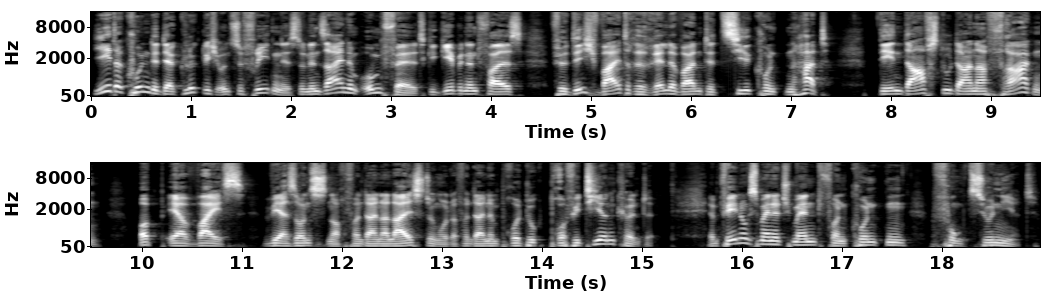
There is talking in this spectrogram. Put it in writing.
Jeder Kunde, der glücklich und zufrieden ist und in seinem Umfeld gegebenenfalls für dich weitere relevante Zielkunden hat, den darfst du danach fragen, ob er weiß, wer sonst noch von deiner Leistung oder von deinem Produkt profitieren könnte. Empfehlungsmanagement von Kunden funktioniert.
